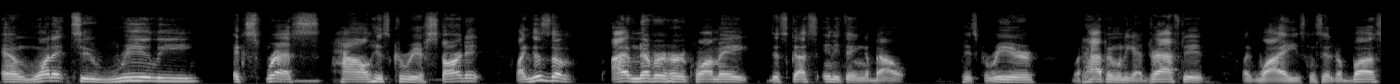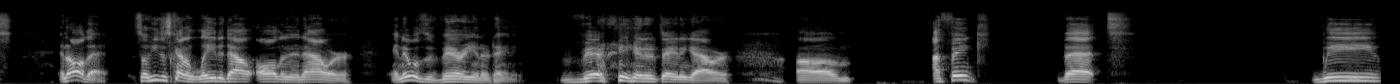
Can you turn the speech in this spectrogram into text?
and wanted to really express how his career started. Like this is the I've never heard Kwame discuss anything about his career, what happened when he got drafted, like why he's considered a bust, and all that. So he just kind of laid it out all in an hour, and it was very entertaining, very entertaining hour. Um, I think that we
